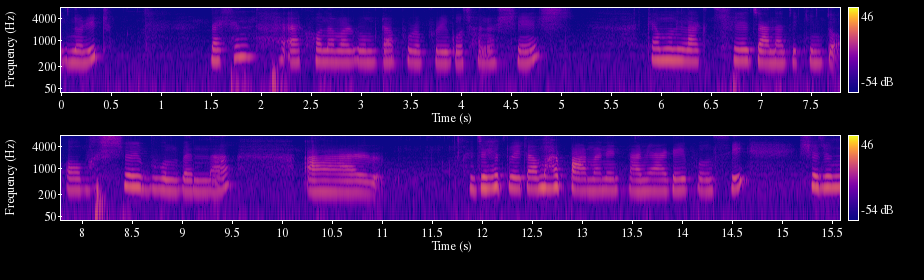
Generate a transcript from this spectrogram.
ইগনোরিট দেখেন, এখন আমার রুমটা পুরোপুরি গোছানো শেষ। কেমন লাগছে জানাতে কিন্তু অবশ্যই ভুলবেন না। আর যেহেতু এটা আমার পারমানেন্ট আমি আগেই বলছি। সেজন্য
